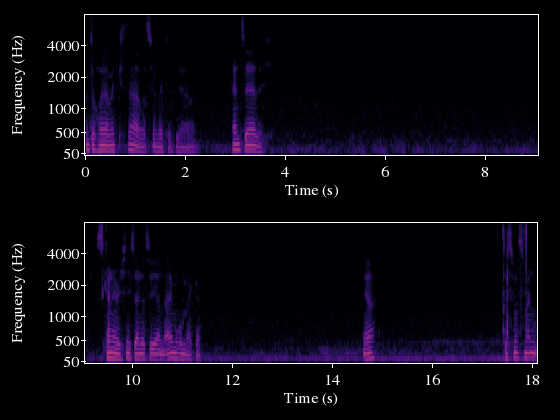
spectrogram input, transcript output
Kommt doch mal damit klar, was für ein Wetter wir haben. Ganz ehrlich. Es kann nämlich nicht sein, dass ihr an allem rummeckert. Ja? Das muss man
